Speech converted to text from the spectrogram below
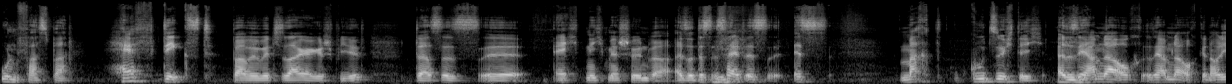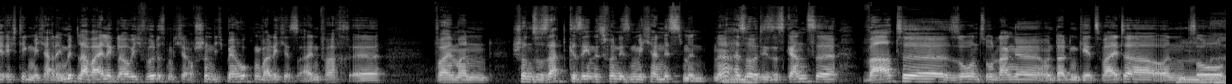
unfassbar heftigst Bubble Witch Saga gespielt, dass es äh, echt nicht mehr schön war. Also das ist halt, es, es macht gut süchtig. Also sie haben da auch, sie haben da auch genau die richtigen Mechaniken. Mittlerweile, glaube ich, würde es mich auch schon nicht mehr hucken, weil ich es einfach, äh, weil man schon so satt gesehen ist von diesen Mechanismen. Ne? Also dieses ganze Warte so und so lange und dann geht's weiter und so,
